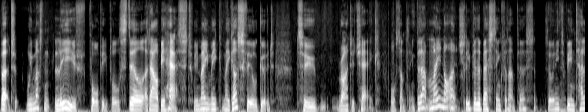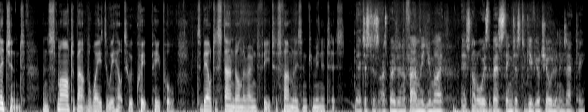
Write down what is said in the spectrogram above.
But we mustn't leave poor people still at our behest. We may Mm. make make us feel good to write a check or something, but that may not actually be the best thing for that person. So we need to be intelligent and smart about the ways that we help to equip people to be able to stand on their own feet as families and communities. yeah just as I suppose in a family you might it's not always the best thing just to give your children exactly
